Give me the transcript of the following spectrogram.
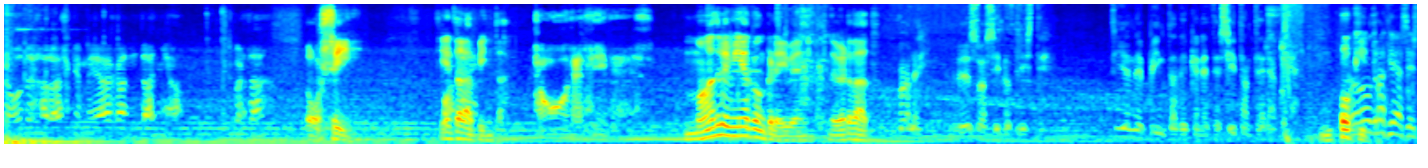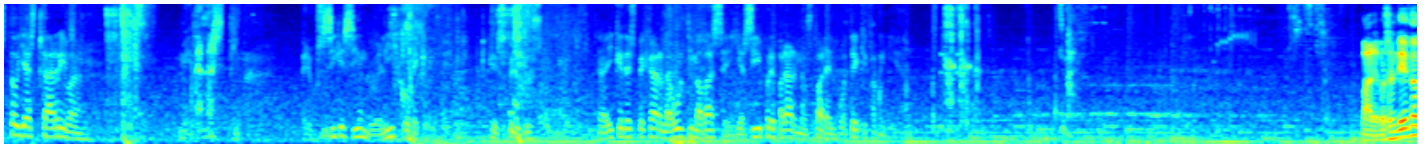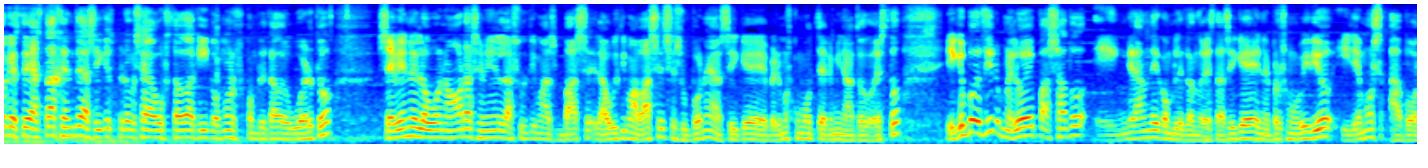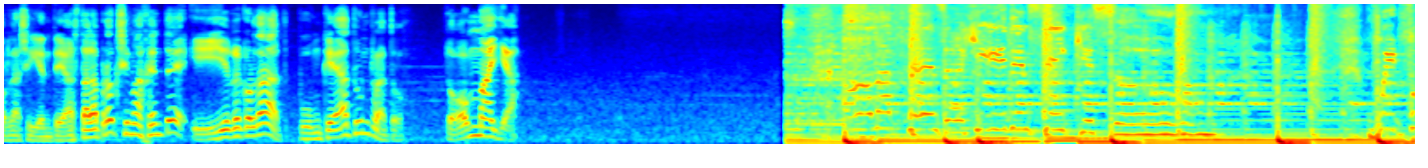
No dejarás que me hagan daño, ¿verdad? Oh, sí. Tiene toda la pinta. Tú decides. Madre mía con Craven, de verdad. Vale, eso ha sido triste. Tiene pinta de que necesitan terapia. Un No, poquito. gracias, esto ya está arriba. Me da lástima, pero sigue siendo el hijo de Kraven. Es peligroso. Hay que despejar la última base y así prepararnos para el guateque familiar. Vale, pues entiendo que este ya está, gente, así que espero que os haya gustado aquí cómo hemos completado el huerto. Se viene lo bueno ahora, se viene las últimas bases, la última base, se supone, así que veremos cómo termina todo esto. Y qué puedo decir, me lo he pasado en grande completando esta, así que en el próximo vídeo iremos a por la siguiente. Hasta la próxima, gente, y recordad, punkead un rato. ¡Toma ya!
